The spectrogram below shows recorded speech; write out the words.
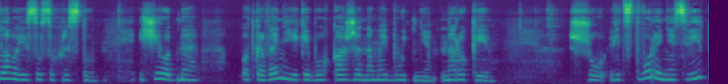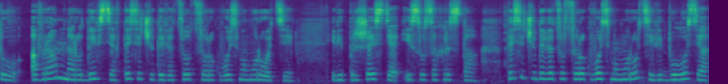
Слава Ісусу Христу! І ще одне откровення, яке Бог каже на майбутнє, на роки, що від створення світу Авраам народився в 1948 році від пришестя Ісуса Христа. В 1948 році відбулося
